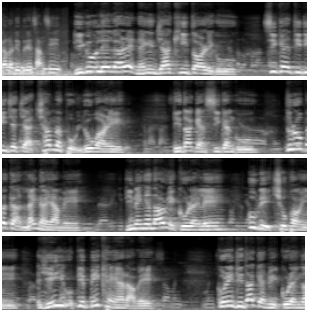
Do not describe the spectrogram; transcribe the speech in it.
kalau diberi sanksi ဒီကိုအလေလာတဲ့နိုင်ငံခြားခီးသွားတွေကိုစီကံတီတီကြကြချမှတ်ဖို့လိုပါတယ်ဒေသခံစီကံကို သူတို့ဘက်ကလိုက်နိုင်ရမယ်ဒီနိုင်ငံသားတွေကိုယ်တိုင်လည်းဥပဒေချုပ်ဖောက်ရင်အရေးယူအပြစ်ပေးခံရတာပဲကိုရီဒေသခံတွေကိုယ်တိုင်က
